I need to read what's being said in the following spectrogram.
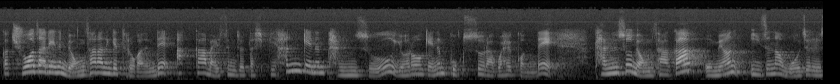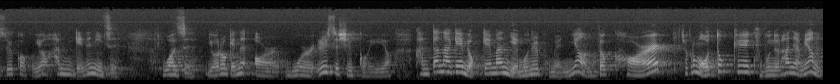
그러니까 주어 자리에는 명사라는 게 들어가는데 아까 말씀드렸다시피 한 개는 단수, 여러 개는 복수라고 할 건데 단수 명사가 오면 is나 was를 쓸 거고요. 한 개는 is. Was, 여러 개는 are, were를 쓰실 거예요. 간단하게 몇 개만 예문을 보면요. The car, 자 그럼 어떻게 구분을 하냐면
